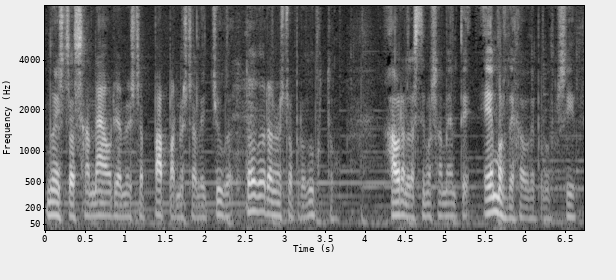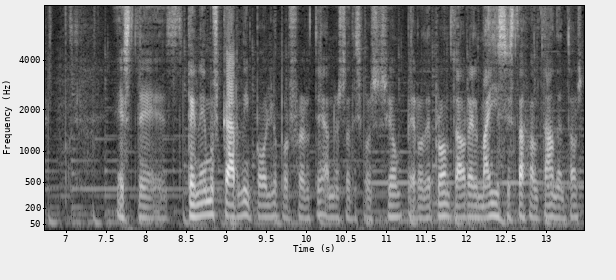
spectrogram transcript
Nuestra zanahoria, nuestra papa, nuestra lechuga, todo era nuestro producto. Ahora, lastimosamente, hemos dejado de producir. Este, tenemos carne y pollo, por suerte, a nuestra disposición, pero de pronto ahora el maíz está faltando. Entonces,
